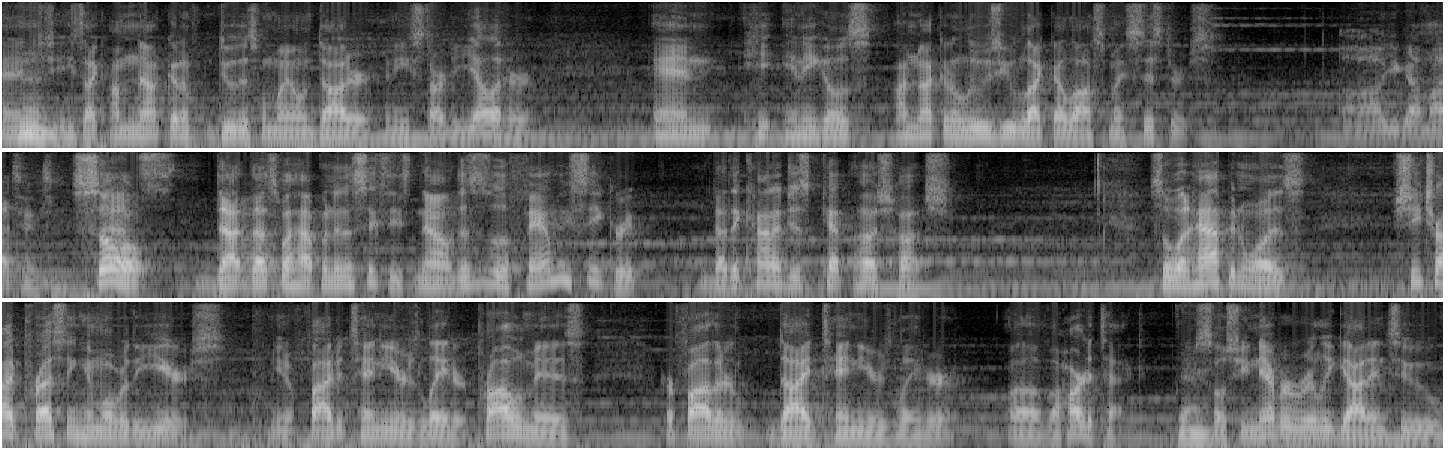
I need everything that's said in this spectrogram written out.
And Hmm. he's like, "I'm not gonna do this with my own daughter." And he started to yell at her, and he and he goes, "I'm not gonna lose you like I lost my sisters." Oh, you got my attention. So That's- that that's what happened in the '60s. Now this is a family secret that they kind of just kept hush hush. So what happened was, she tried pressing him over the years. You know, five to ten years later. Problem is, her father died ten years later of a heart attack. Dang. So she never really got into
